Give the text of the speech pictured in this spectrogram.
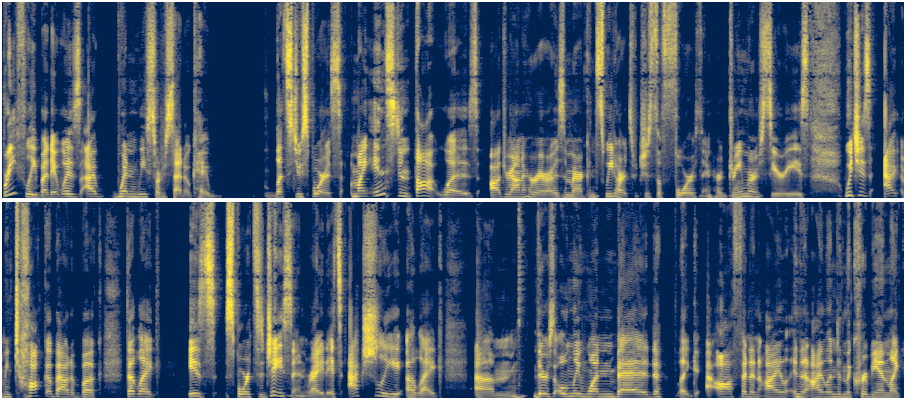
briefly, but it was I when we sort of said, okay, let's do sports. My instant thought was Adriana Herrera's American Sweethearts, which is the fourth in her Dreamers series, which is I I mean, talk about a book that like is sports adjacent, right? It's actually a like um there's only one bed like off in an island in an island in the Caribbean like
